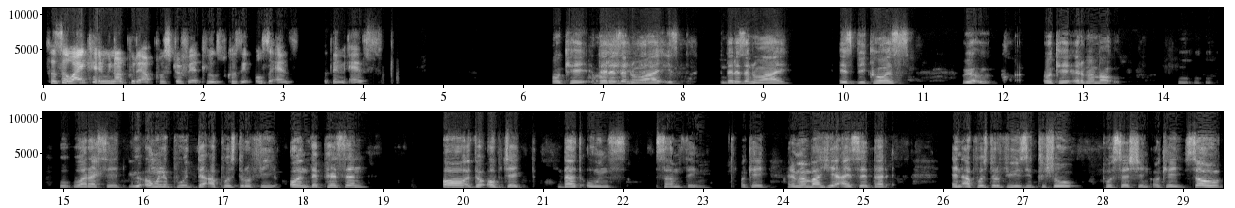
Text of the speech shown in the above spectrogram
So, so why can we not put an apostrophe at close? Because it also ends with an S. Okay, the reason why is the reason why is because we okay remember what I said. You only put the apostrophe on the person or the object that owns something. Okay. Remember here I said that an apostrophe is used to show possession. Okay. So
